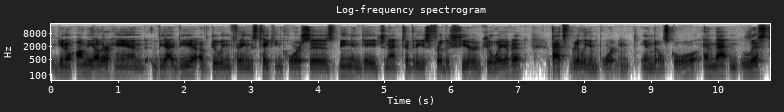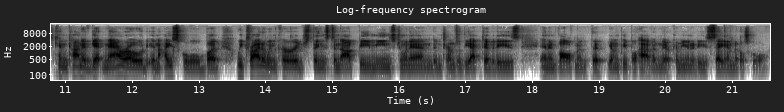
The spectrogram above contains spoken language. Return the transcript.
You know, on the other hand, the idea of doing things, taking courses, being engaged in activities for the sheer joy of it, that's really important in middle school. And that list can kind of get narrowed in high school, but we try to encourage things to not be means to an end in terms of the activities and involvement that young people have in their communities, say in middle school.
